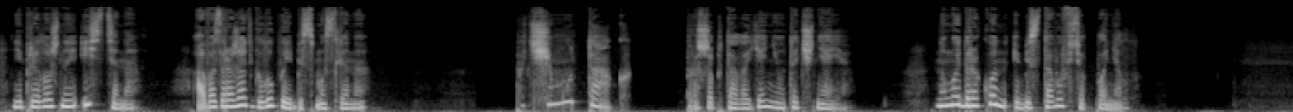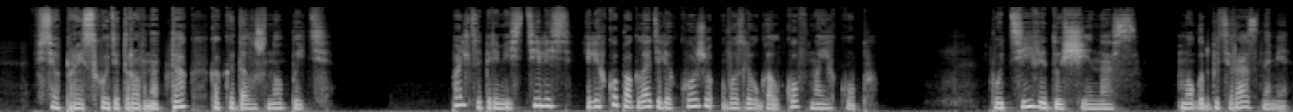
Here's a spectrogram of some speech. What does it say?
— непреложная истина, а возражать глупо и бессмысленно. «Почему так?» — прошептала я, не уточняя. Но мой дракон и без того все понял. Все происходит ровно так, как и должно быть. Пальцы переместились и легко погладили кожу возле уголков моих губ. Пути, ведущие нас, могут быть разными,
